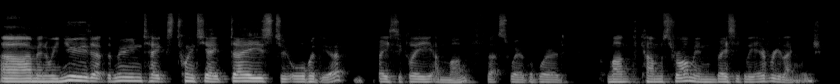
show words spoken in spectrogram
Um, and we knew that the moon takes 28 days to orbit the earth, basically a month. That's where the word month comes from in basically every language.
